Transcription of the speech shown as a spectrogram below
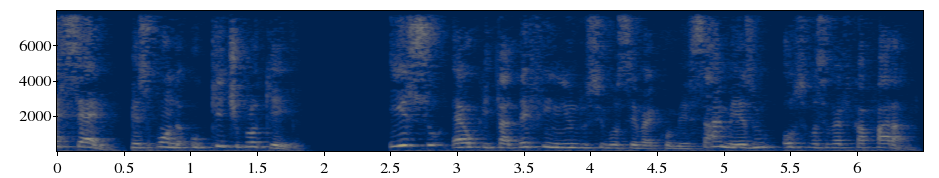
É sério, responda o que te bloqueia. Isso é o que está definindo se você vai começar mesmo ou se você vai ficar parado.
